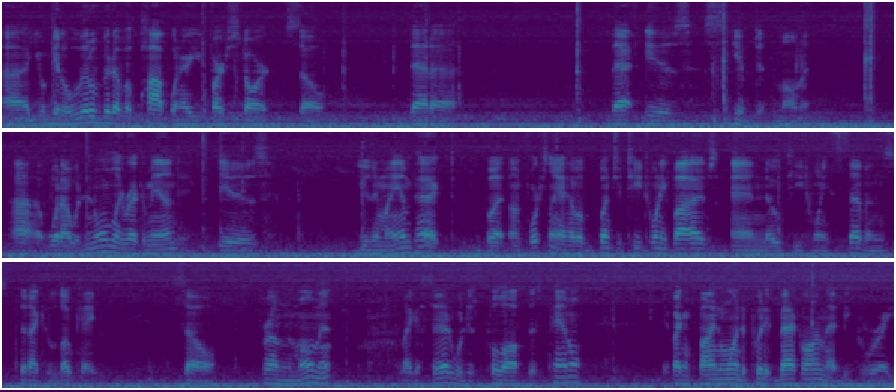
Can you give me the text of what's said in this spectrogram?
Uh, you'll get a little bit of a pop whenever you first start. So that uh, that is skipped at the moment. Uh, what I would normally recommend is using my impact, but unfortunately I have a bunch of T25s and no T27s that I could locate. So from the moment, like I said, we'll just pull off this panel. If I can find one to put it back on, that'd be great.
